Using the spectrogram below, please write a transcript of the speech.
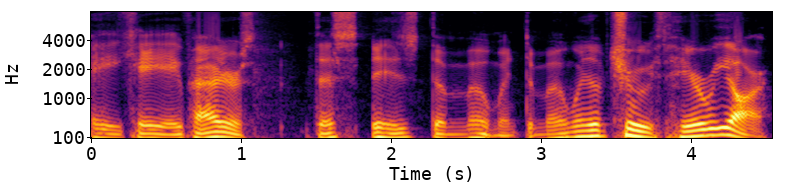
aka Patters. This is the moment, the moment of truth. Here we are,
